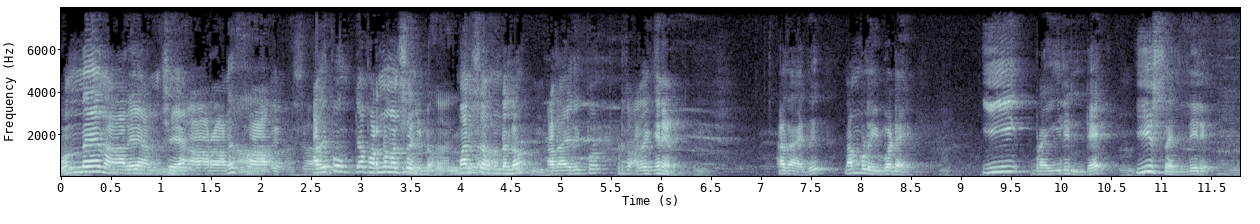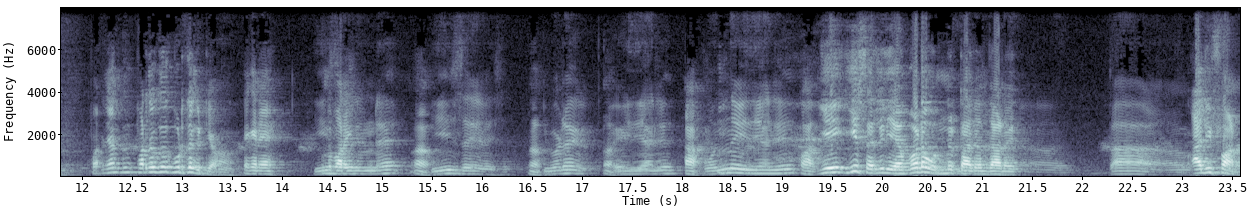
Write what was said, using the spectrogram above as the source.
ഒന്ന് നാല് അഞ്ച് ആറാണ് ഫാ. അതിപ്പോ ഞാൻ പറഞ്ഞ മനസ്സിലാക്കിട്ടോ മനസ്സിലാവുന്നുണ്ടല്ലോ? അതായത് ഇപ്പൊ അതെങ്ങനെയാണ്? അതായത് നമ്മൾ ഇവിടെ ഈ ബ്രെയിലിന്റെ ഈ സെല്ലിൽ ഞാൻ പറഞ്ഞു കൊടുത്ത കിട്ടിയോ? എങ്ങനെ? ഈ ഒന്ന് പറയും. സെല്ലിന്റെ ആ. ഈ ഇവിടെ എഴുതിയാൽ ഒന്ന് എഴുതിയാൽ ഈ സെല്ലിൽ എവിടെ ഒന്നിട്ടാലും എന്താണ്? അലിഫാണ്.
